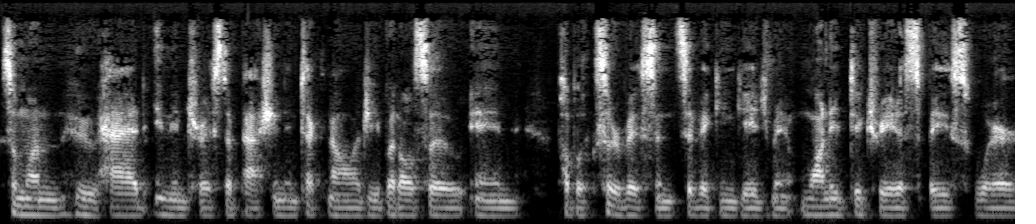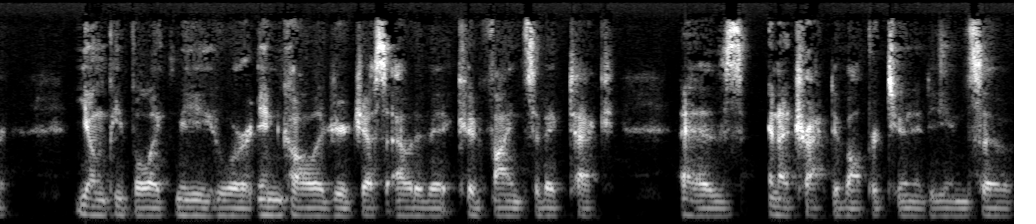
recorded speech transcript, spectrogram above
someone who had an interest, a passion in technology, but also in public service and civic engagement, wanted to create a space where young people like me who are in college or just out of it could find civic tech as an attractive opportunity. And so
